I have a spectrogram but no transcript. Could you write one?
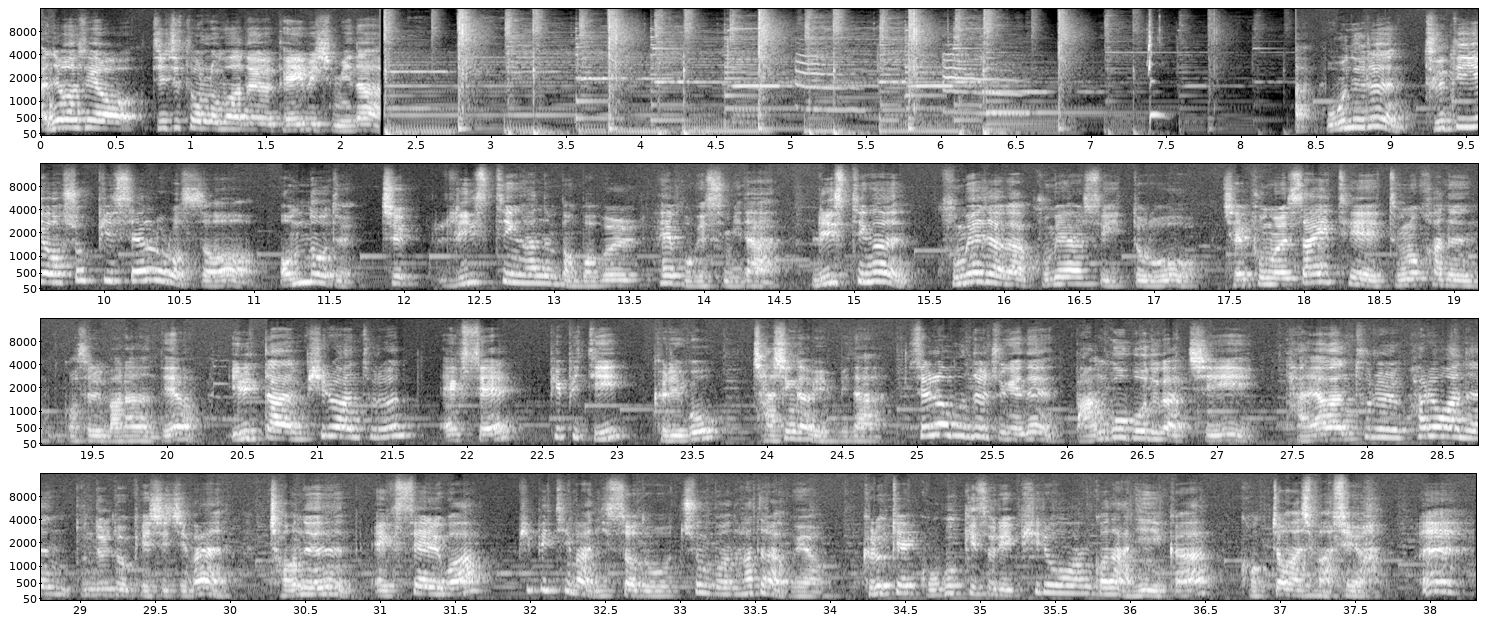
안녕하세요. 디지털 노마드 데이빗입니다. 오늘은 드디어 쇼피셀러로서 업로드, 즉 리스팅하는 방법을 해보겠습니다. 리스팅은 구매자가 구매할 수 있도록 제품을 사이트에 등록하는 것을 말하는데요. 일단 필요한 툴은 엑셀, PPT, 그리고 자신감입니다. 셀러분들 중에는 망고보드 같이 다양한 툴을 활용하는 분들도 계시지만 저는 엑셀과 PPT만 있어도 충분하더라고요. 그렇게 고급 기술이 필요한 건 아니니까 걱정하지 마세요.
